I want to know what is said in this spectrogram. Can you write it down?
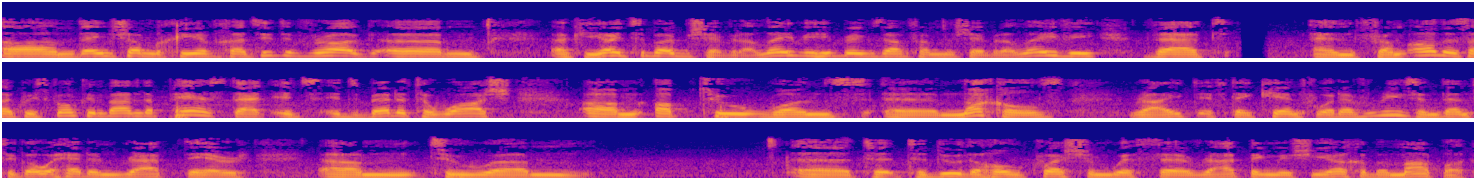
um, he brings down from the Shevet HaLevi that and from others, like we've spoken about in the past, that it's it's better to wash um, up to one's uh, knuckles, right, if they can't for whatever reason, than to go ahead and wrap their um, to um, uh, to, to do the whole question with uh, wrapping mishiyacha b'mapa,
